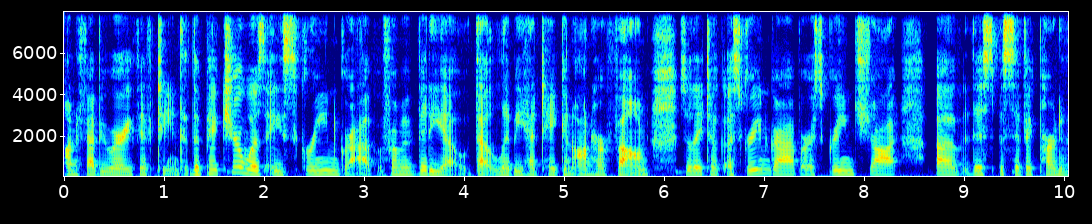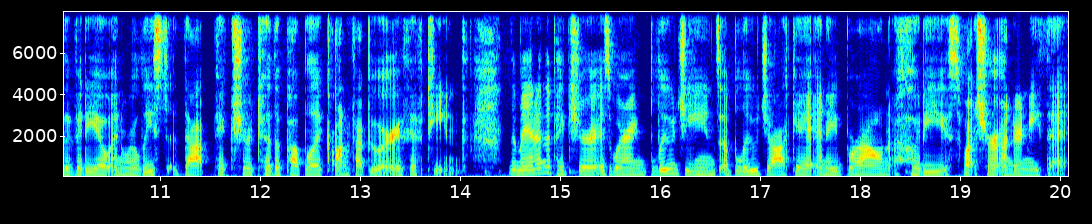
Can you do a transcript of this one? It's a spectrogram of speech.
on February 15th. The picture was a screen grab from a video that Libby had taken on her phone. So they took a screen grab or a screenshot of this specific part of the video and released that picture to the public on February 15th. The man in the picture is wearing blue jeans, a blue jacket, and a brown hoodie sweatshirt underneath it.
